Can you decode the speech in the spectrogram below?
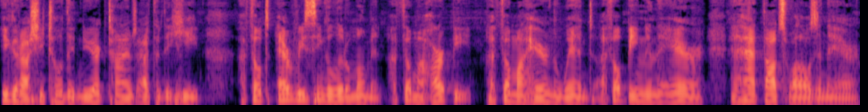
Igarashi told the New York Times after the heat, I felt every single little moment. I felt my heartbeat. I felt my hair in the wind. I felt being in the air and I had thoughts while I was in the air.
